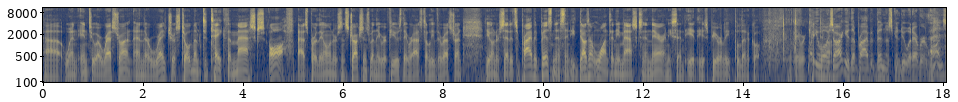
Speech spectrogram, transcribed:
Uh, went into a restaurant, and their waitress told them to take the masks off as per the owner's instructions. When they refused, they were asked to leave the restaurant. The owner said it's a private business and he doesn't want any masks in there, and he said it is purely political that they were well, kicked you out. always argue that private business can do whatever it wants.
